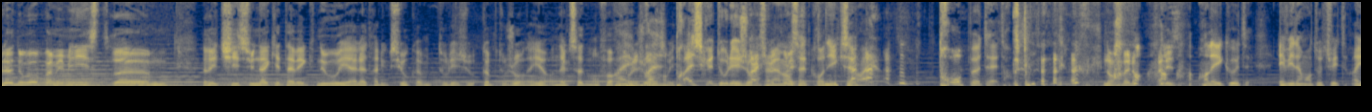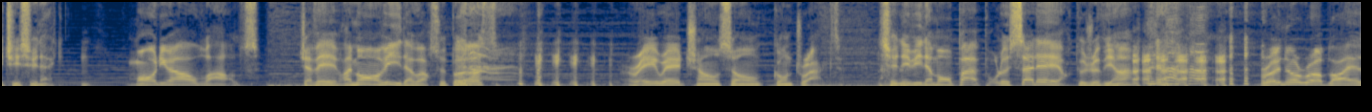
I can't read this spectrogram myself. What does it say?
le nouveau Premier ministre euh, Richie Sunak est avec nous et à la traduction comme tous les jours, comme toujours d'ailleurs, Nelson Montfort est tous les jours. de- presque tous les jours, Presque je viens tous dans les- cette chronique, c'est vrai. Trop peut-être. Non, mais non, allez-y. On écoute, évidemment tout de suite, Richie Sunak. Manuel Valls. J'avais vraiment envie d'avoir ce poste. Ray Ray Chanson Contract. Ce n'est évidemment pas pour le salaire que je viens. Bruno Robles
